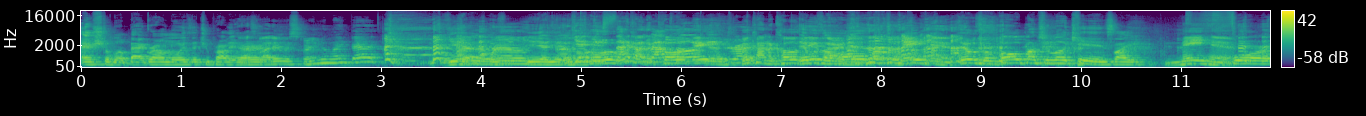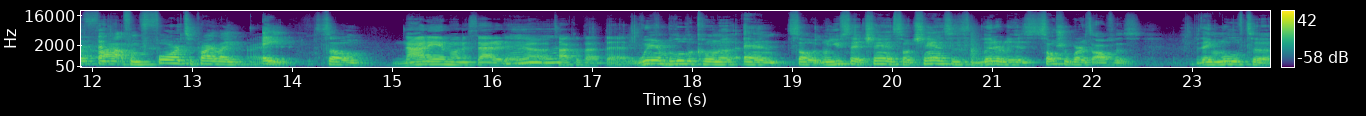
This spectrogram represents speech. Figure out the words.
extra little background noise that you probably That's heard. why they were screaming like that? yeah, Running around. yeah, yeah. It was, a whole, What kind of about code code? they, Yeah, what kind of code It was a whole bunch of- Mayhem. it was a whole bunch of little kids, like Mayhem. four, five, from four to probably like Right. eight. So 9 a.m. on a Saturday, Mm-hmm. y'all. Talk about that. we're in Blue Lacuna, and so when you said Chance, so Chance is literally his social works office. They moved to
